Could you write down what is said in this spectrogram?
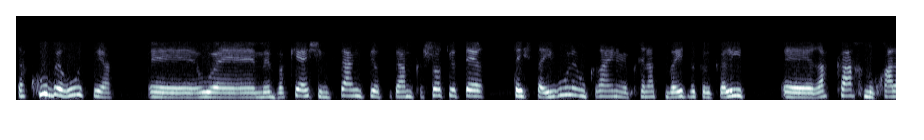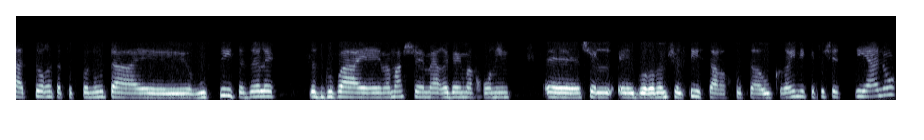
תקעו ברוסיה. אה, הוא אה, מבקש עם סנקציות גם קשות יותר, תסייעו לאוקראינה מבחינה צבאית וכלכלית. אה, רק כך נוכל לעצור את התוקפנות הרוסית. אז אלה, זו תגובה אה, ממש מהרגעים האחרונים של גורם ממשלתי, שר החוץ האוקראיני, כפי שציינו.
